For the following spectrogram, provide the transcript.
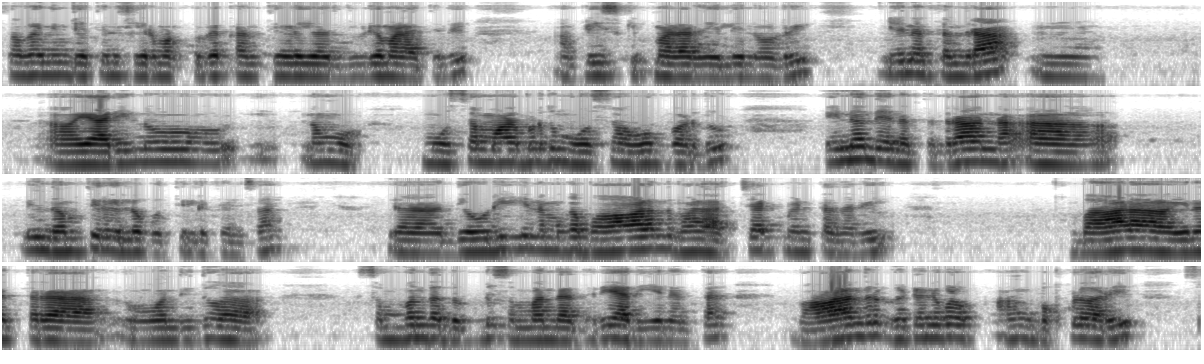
ಸೊ ಹಾಗಾಗಿ ನಿಮ್ಮ ಜೊತೆ ಶೇರ್ ಮಾಡ್ಕೋಬೇಕಂತ ಹೇಳಿ ಇವತ್ತು ವೀಡಿಯೋ ಮಾಡತ್ತೀನಿ ಪ್ಲೀಸ್ ಸ್ಕಿಪ್ ಮಾಡೋದು ಇಲ್ಲಿ ನೋಡಿರಿ. ಏನಂತಂದ್ರೆ ಯಾರಿಗೂ ನಾವು ಮೋಸ ಮಾಡಬಾರ್ದು, ಮೋಸ ಹೋಗ್ಬಾರ್ದು. ಇನ್ನೊಂದು ಏನಂತಂದ್ರೆ ನೀವು ನಂಬ್ತಿರೋ ಇಲ್ಲೋ ಗೊತ್ತಿಲ್ಲ ರೀ ಕೆಲಸ ದೇವರಿಗೆ ನಮ್ಗೆ ಭಾಳ ಅಂದ್ರೆ ಭಾಳ ಅಟ್ಯಾಚ್ಮೆಂಟ್ ಅದ ರೀ. ಭಾಳ ಏನಂತಾರ, ಒಂದು ಇದು, ಸಂಬಂಧ, ದೊಡ್ಡ ಸಂಬಂಧ ಅದ ರೀ ಅದು ಏನಂತ ಭಾಳ ಅಂದ್ರೆ ಘಟನೆಗಳು ಹಂಗೆ ಬಕ್ಕಳ ರೀ. ಸೊ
